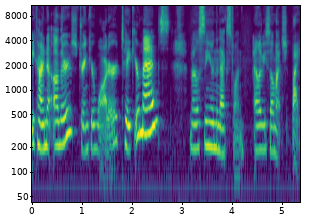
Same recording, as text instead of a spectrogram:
be kind to others, drink your water, take your meds, and I'll see you in the next one. I love you so much. Bye.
